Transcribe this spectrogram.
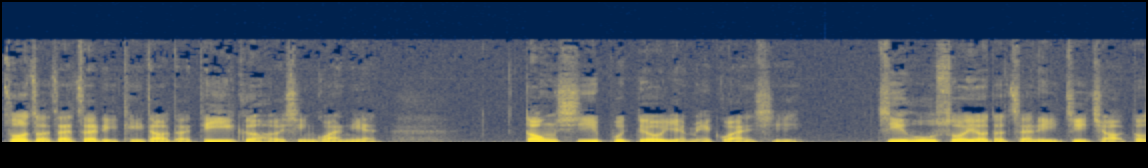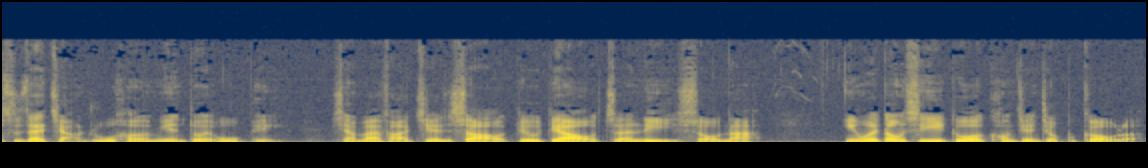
作者在这里提到的第一个核心观念：东西不丢也没关系。几乎所有的整理技巧都是在讲如何面对物品，想办法减少丢掉、整理收纳。因为东西一多，空间就不够了。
